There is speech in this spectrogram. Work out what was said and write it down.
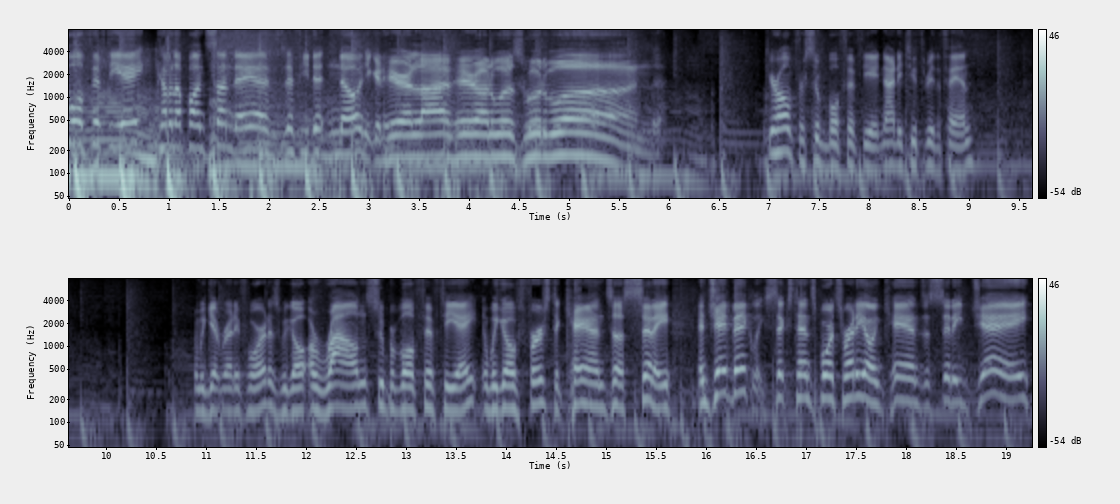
Bowl 58 coming up on Sunday, as if you didn't know, and you can hear it live here on Westwood One. You're home for Super Bowl 58, 92.3 The Fan. And we get ready for it as we go around Super Bowl 58. And we go first to Kansas City. And Jay Binkley, 610 Sports Radio in Kansas City. Jay,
